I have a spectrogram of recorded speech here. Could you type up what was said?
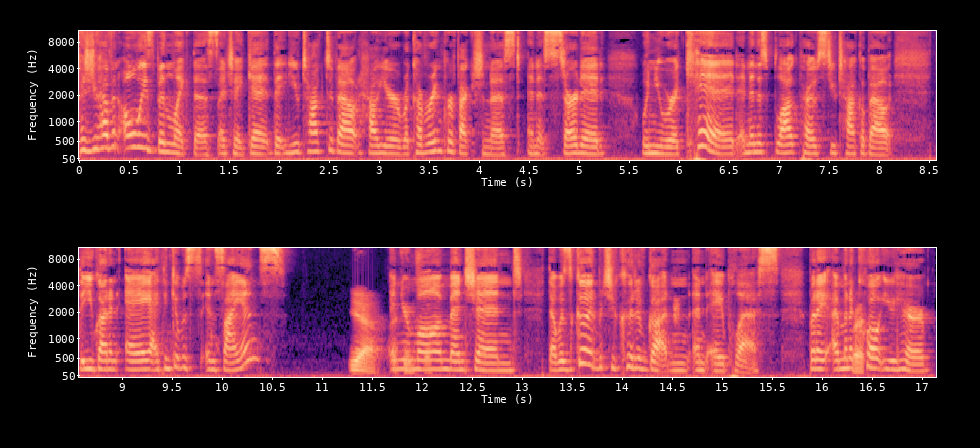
you haven't always been like this. I take it that you talked about how you're a recovering perfectionist, and it started when you were a kid. And in this blog post, you talk about that you got an A. I think it was in science. Yeah, and your mom so. mentioned that was good, but you could have gotten an A plus. But I, am going right. to quote you here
